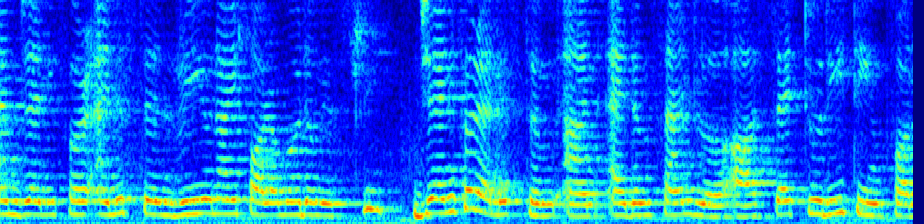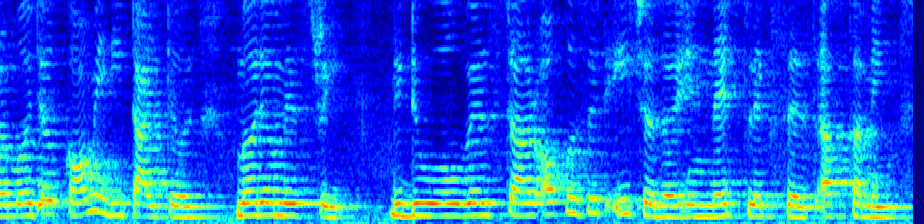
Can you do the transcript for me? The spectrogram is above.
and Jennifer Aniston reunite for a murder mystery. Jennifer Aniston and Adam Sandler are set to reteam for a murder comedy titled Murder Mystery. The duo will star opposite each other in Netflix's upcoming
